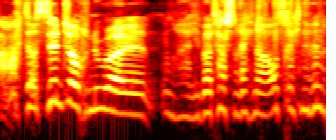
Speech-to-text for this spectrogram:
ach, das sind doch nur, äh, lieber Taschenrechner ausrechnen,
